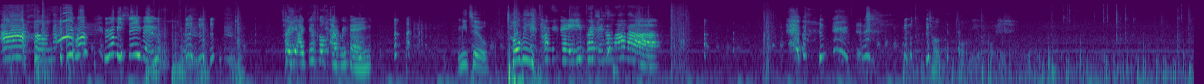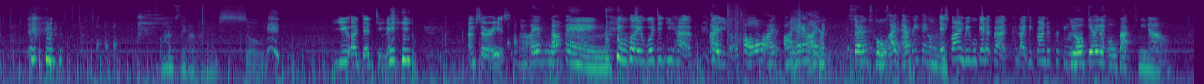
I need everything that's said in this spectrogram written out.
ah! Oh no! Robbie, save him! Toby, I just lost everything. Me too. Toby! Toby, you pushed me into lava. to- Toby the Holy. I'm so bad. I'm so. you are dead to me. I'm sorry. It's I have nothing. wait. What did you have I that you had lost? coal, I had iron, I had iron. my stone tools, I had everything on me. It's fine. We will get it back. Like we found a freaking. You're giving it all back to me now.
